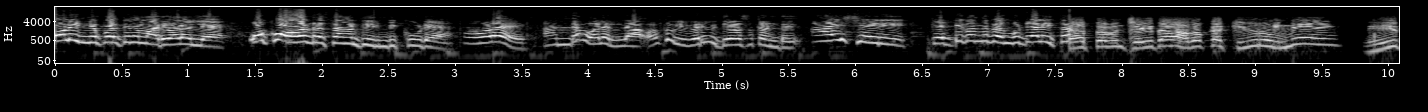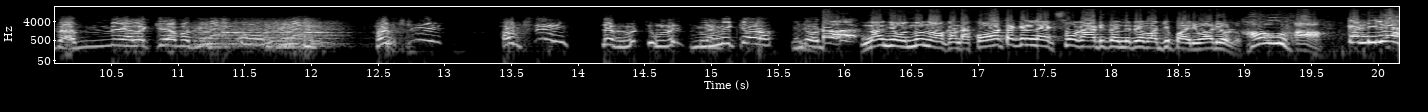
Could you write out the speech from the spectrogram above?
ഓൾ ഇന്നപ്പോഴത്തേനും മരിയോളല്ലേ ഓക്ക് ഓളെ ഡ്രസ് അങ്ങോട്ട് തിരുമ്പിക്കൂടെ? ഓളെ അന്റെ പോലെ അല്ല ഓൾക്ക് വിവരം വിദ്യാഭ്യാസം ഉണ്ട്. ആയി ശരി. കെട്ടിക്കൊന്ന പെൺകുട്ടികളെ ഇത്ര ചെയ്താ അതൊക്കെ കീറും. പിന്നെ? നീ തന്നെ ഇളക്കിയാ മതി. എന്നാ ഞാൻ ഒന്നും നോക്കണ്ട. കോട്ടക്കലുള്ള എക്സ്പോ കാട്ടി തന്നിട്ട് ബാക്കി പരിപാടിയുള്ളൂ. കണ്ടില്ലേ?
